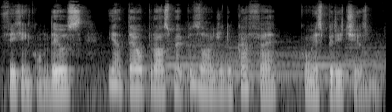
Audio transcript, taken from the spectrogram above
Fiquem com Deus e até o próximo episódio do Café com Espiritismo.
